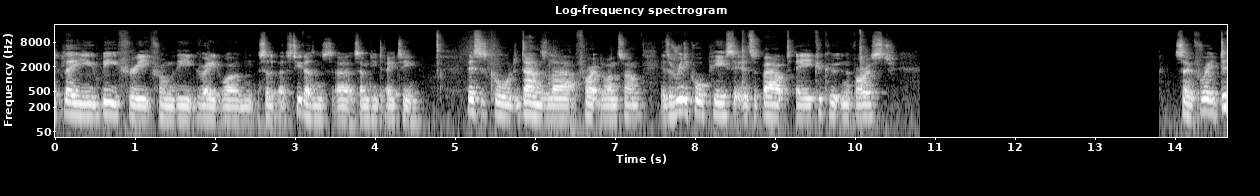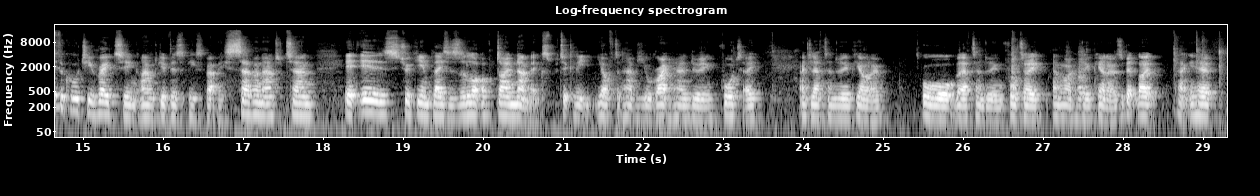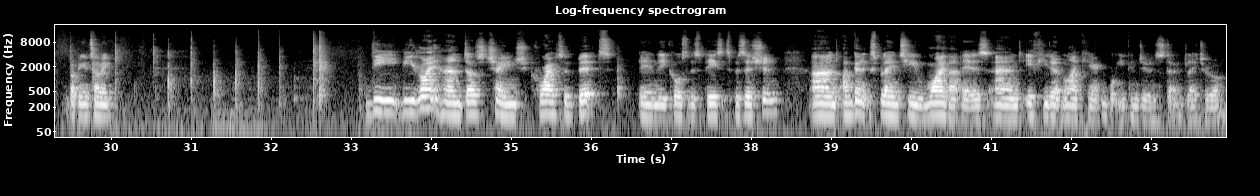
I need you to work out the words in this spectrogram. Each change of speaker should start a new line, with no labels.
to play you B3 from the Grade 1 syllabus, 2017 uh, to 18. This is called Dans la forêt lointaine. It's a really cool piece. It's about a cuckoo in the forest. So for a difficulty rating, I would give this piece about a 7 out of 10. It is tricky in places, there's a lot of dynamics, particularly you often have your right hand doing forte and your left hand doing piano or the left hand doing forte and the right hand doing piano. It's a bit like patting your head, rubbing your tummy. The, the right hand does change quite a bit in the course of this piece, its position, and I'm going to explain to you why that is, and if you don't like it, what you can do instead later on.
